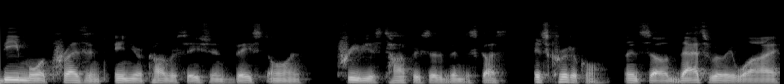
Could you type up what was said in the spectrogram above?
be more present in your conversations based on previous topics that have been discussed. It's critical. And so that's really why.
